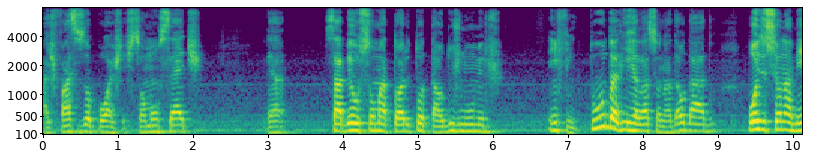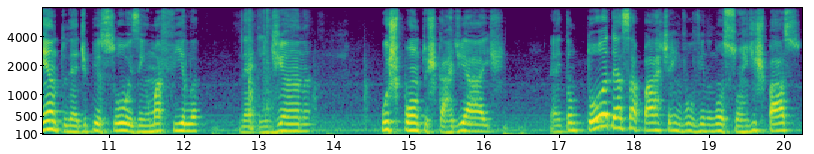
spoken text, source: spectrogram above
as faces opostas somam 7, né, saber o somatório total dos números, enfim, tudo ali relacionado ao dado, posicionamento né, de pessoas em uma fila né, indiana, os pontos cardeais. Né, então, toda essa parte envolvendo noções de espaço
